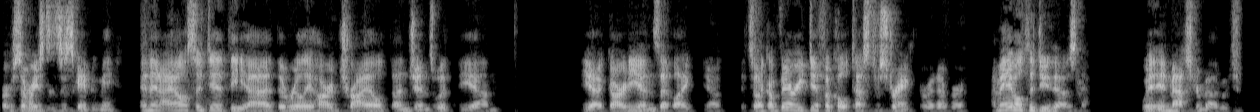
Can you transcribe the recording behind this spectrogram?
For some reason it's escaping me. And then I also did the uh the really hard trial dungeons with the um the uh, guardians that like, you know, it's like a very difficult test of strength or whatever. I'm able to do those now in master mode, which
